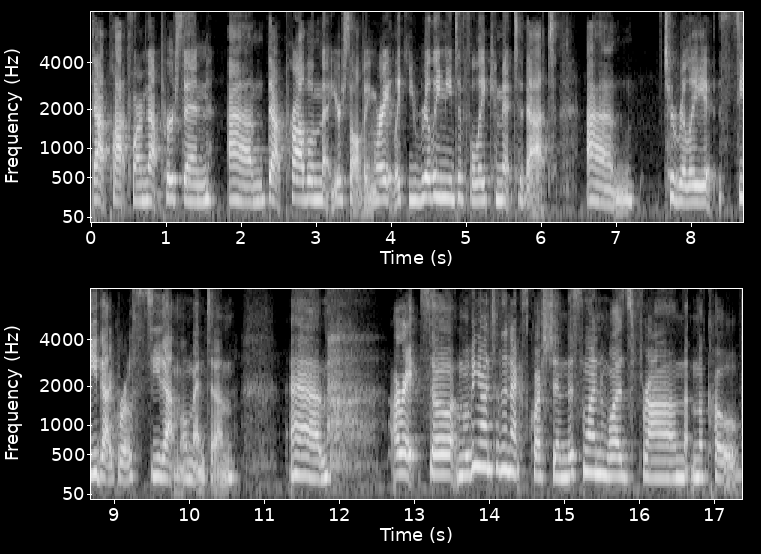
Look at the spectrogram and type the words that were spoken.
that platform, that person, um, that problem that you're solving, right? Like you really need to fully commit to that um, to really see that growth, see that momentum. Um, all right, so moving on to the next question. This one was from McCove.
